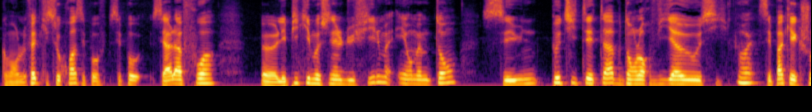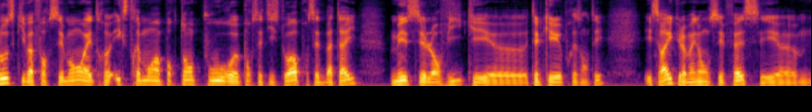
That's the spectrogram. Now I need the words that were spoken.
comment le fait qu'ils se croisent, c'est pas c'est pas c'est à la fois euh, les pics émotionnels du film et en même temps c'est une petite étape dans leur vie à eux aussi. Ouais. C'est pas quelque chose qui va forcément être extrêmement important pour euh, pour cette histoire, pour cette bataille, mais c'est leur vie qui est euh, telle qu'elle est présentée. Et c'est vrai que la manière dont c'est fait, c'est euh,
